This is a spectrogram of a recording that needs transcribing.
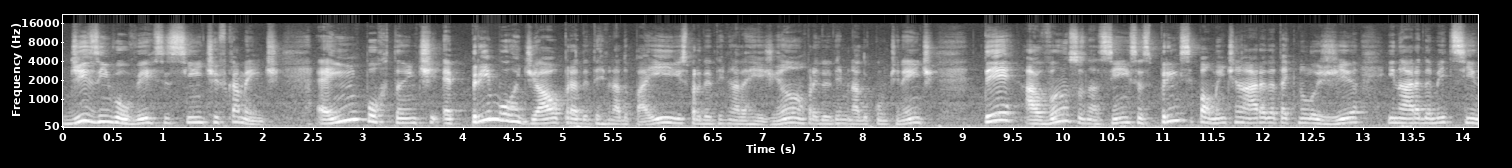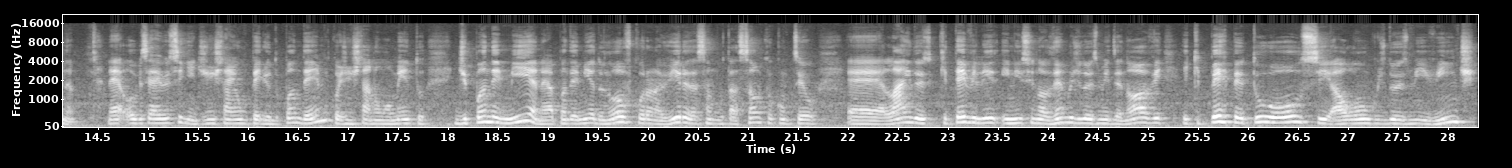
desenvolver-se cientificamente. É importante, é primordial para determinado país, para determinada região, para determinado continente ter avanços nas ciências, principalmente na área da tecnologia e na área da medicina. Né? Observe o seguinte: a gente está em um período pandêmico, a gente está num momento de pandemia, né? a pandemia do novo coronavírus, essa mutação que aconteceu é, lá em que teve início em novembro de 2019 e que perpetuou-se ao longo de 2020,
